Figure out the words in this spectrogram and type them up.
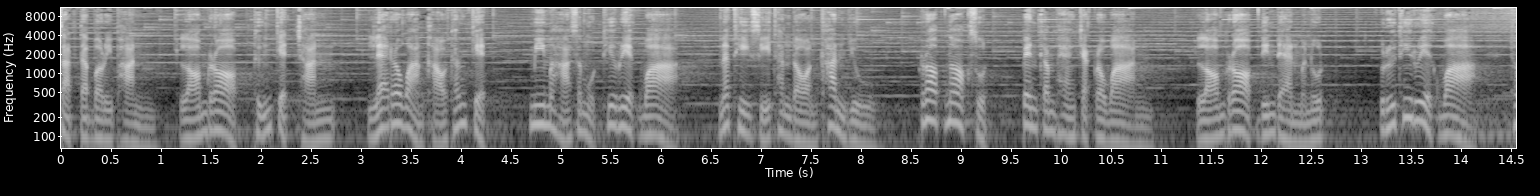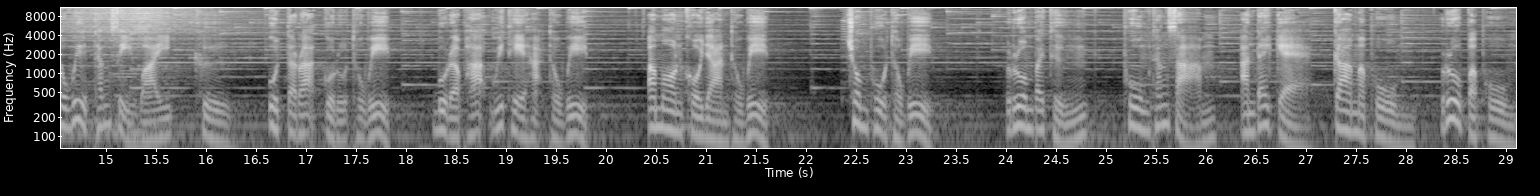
สัตตบริพันธ์ล้อมรอบถึงเจ็ดชั้น และระหว่างเขาทั้งเจ็ดมีมหาสมุทรที่เรียกว่านาทีสีทันดรขั้นอยู่ รอบนอกสุดเป็นกำแพงจักรวาล ล้อมรอบดินแดนมนุษย์ หรือที่เรียกว่า ทวีปทั้งสี่ไว้ คือ อุตรกุรุทวีป บุรพวิเทหทวีป อมรโคยานทวีป ชมพูทวีป รวมไปถึง ภูมิทั้งสามอันได้แก่ กามภูมิ รูปภูมิ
